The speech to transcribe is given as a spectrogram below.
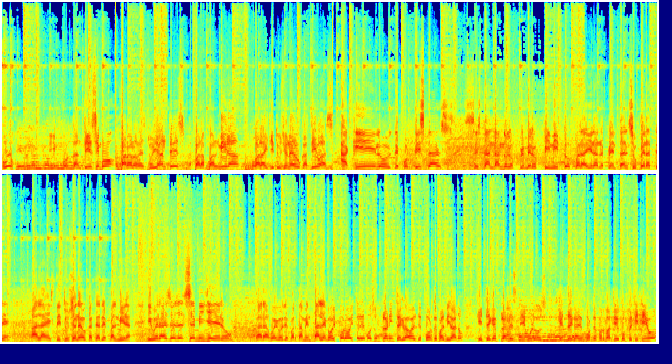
Uh, importantísimo para los estudiantes, para Palmira, para las instituciones educativas. Aquí los deportistas se están dando los primeros pinitos para ir a representar en Supérate a las instituciones educativas de Palmira. Y fuera de eso es el semillero para juegos departamentales. Hoy por hoy tenemos un plan integrado del deporte palmirano que entrega en plan de estímulos, que entrega deporte formativo y competitivo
